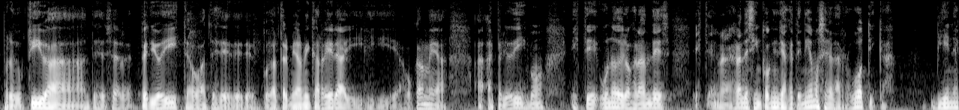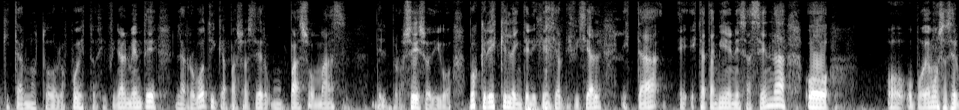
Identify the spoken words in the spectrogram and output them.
productiva, antes de ser periodista o antes de, poder terminar mi carrera y, abocarme al periodismo, este, uno de los grandes, este, una de las grandes incógnitas que teníamos era la robótica viene a quitarnos todos los puestos y finalmente la robótica pasó a ser un paso más del proceso, digo. ¿Vos creés que la inteligencia artificial está, eh, está también en esa senda o, o, podemos hacer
